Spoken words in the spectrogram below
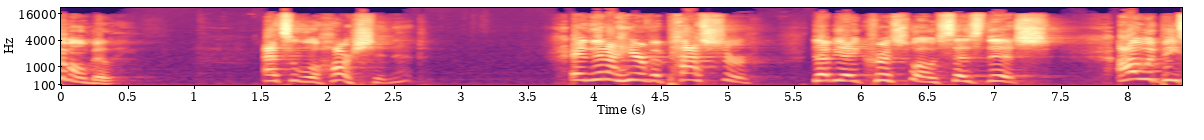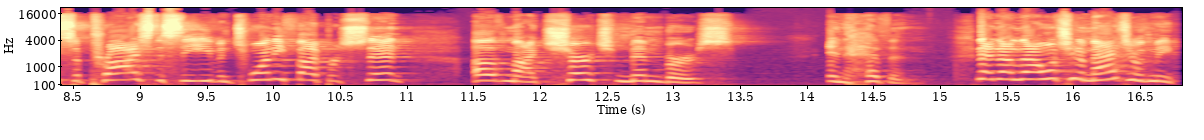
come on, Billy. That's a little harsh, isn't it? And then I hear of a pastor, W.A. Criswell, says this I would be surprised to see even 25% of my church members in heaven. Now, now, now, I want you to imagine with me,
